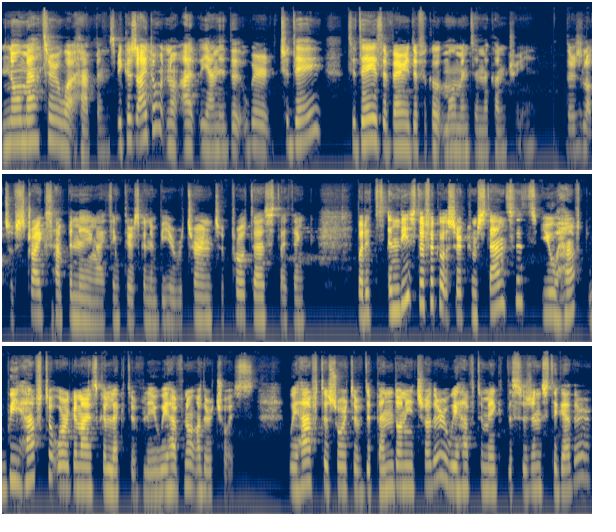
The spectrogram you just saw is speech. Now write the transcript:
no matter what happens because i don't know I, yani, the, we're today today is a very difficult moment in the country there's lots of strikes happening. I think there's going to be a return to protest i think. But it's in these difficult circumstances you have we have to organize collectively. We have no other choice. We have to sort of depend on each other. We have to make decisions together.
